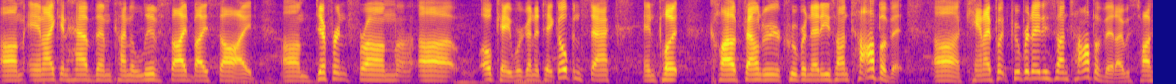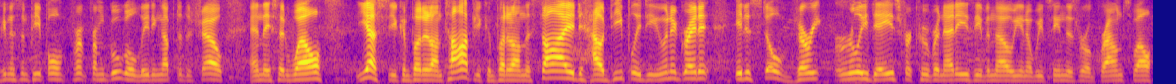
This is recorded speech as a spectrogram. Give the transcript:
um, and I can have them kind of live side by side. Um, different from, uh, okay, we're going to take OpenStack and put Cloud Foundry or Kubernetes on top of it. Uh, can I put Kubernetes on top of it? I was talking to some people fr from Google leading up to the show, and they said, well, yes, you can put it on top, you can put it on the side, how deeply do you integrate it? It is still very early days for Kubernetes, even though you know, we've seen this real groundswell,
